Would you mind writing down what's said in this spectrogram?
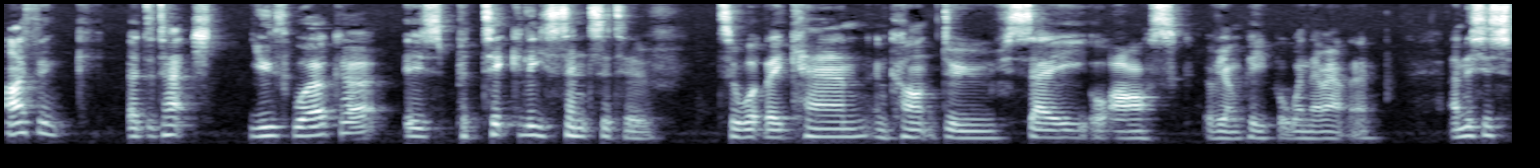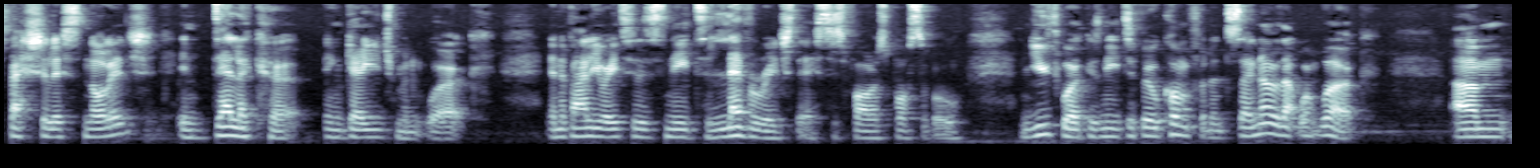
I think a detached youth worker is particularly sensitive to what they can and can't do, say, or ask of young people when they're out there. And this is specialist knowledge in delicate engagement work and evaluators need to leverage this as far as possible. And youth workers need to feel confident to say, no, that won't work. Um,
